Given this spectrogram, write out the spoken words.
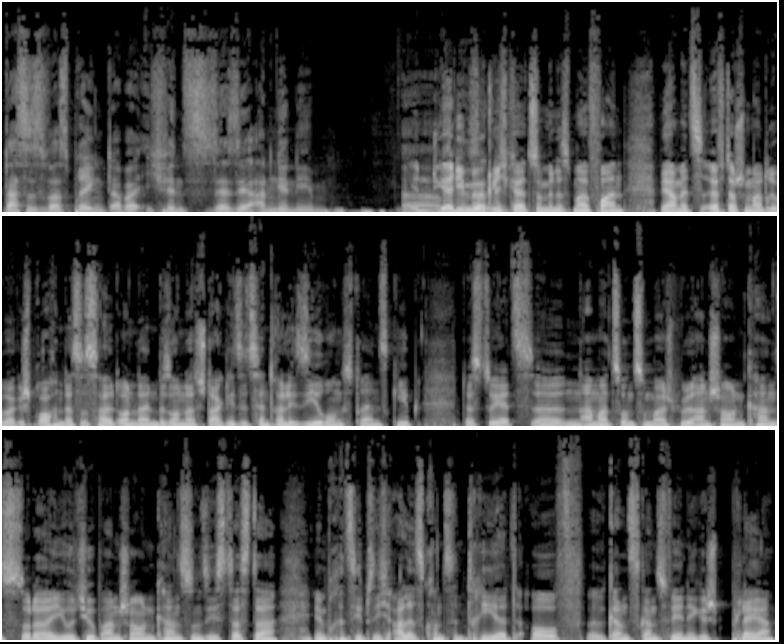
dass es was bringt, aber ich finde es sehr, sehr angenehm. Äh, ja, die persönlich. Möglichkeit zumindest mal. Vor allem, wir haben jetzt öfter schon mal drüber gesprochen, dass es halt online besonders stark diese Zentralisierungstrends gibt, dass du jetzt äh, Amazon zum Beispiel anschauen kannst oder YouTube anschauen kannst und siehst, dass da im Prinzip sich alles konzentriert auf äh, ganz, ganz wenige Player.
